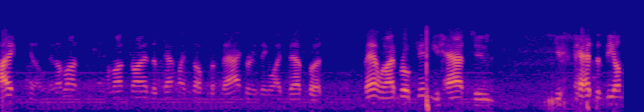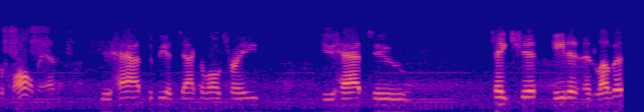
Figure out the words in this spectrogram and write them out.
I, you know, and I'm not, I'm not trying to pat myself on the back or anything like that, but man, when I broke in, you had to, you had to be on the ball, man. You had to be a jack of all trades. You had to take shit, eat it, and love it,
